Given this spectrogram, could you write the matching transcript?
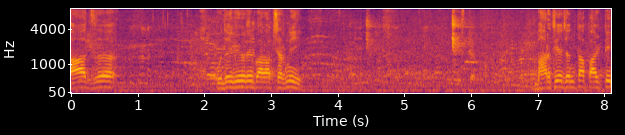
आज उदयगिरी बाळाचरणी भारतीय जनता पार्टी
